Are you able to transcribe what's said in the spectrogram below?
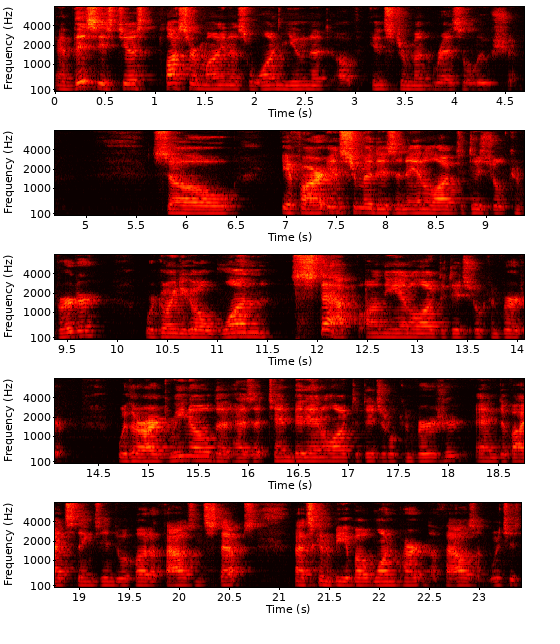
And this is just plus or minus one unit of instrument resolution. So if our instrument is an analog to digital converter, we're going to go one step on the analog to digital converter. With our Arduino that has a 10-bit analog to digital converter and divides things into about a thousand steps, that's going to be about one part in a thousand, which is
